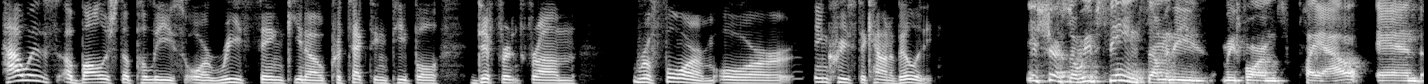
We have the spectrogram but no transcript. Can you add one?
How is abolish the police or rethink, you know, protecting people different from reform or increased accountability? Yeah, sure. So we've seen some of these reforms play out, and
